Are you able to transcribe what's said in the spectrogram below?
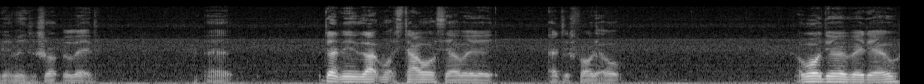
didn't mean to shut the lid. Uh, don't need that much towel, so uh, I just fold it up. I will do a video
